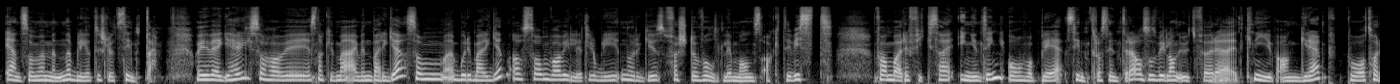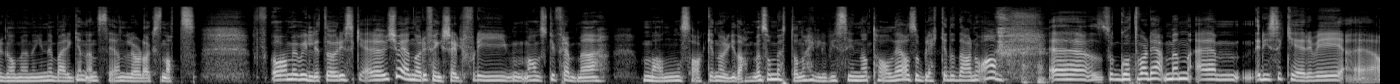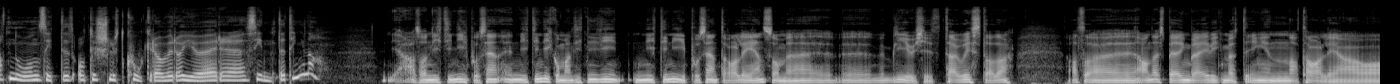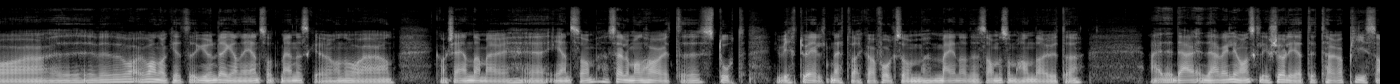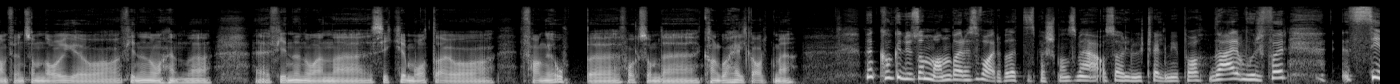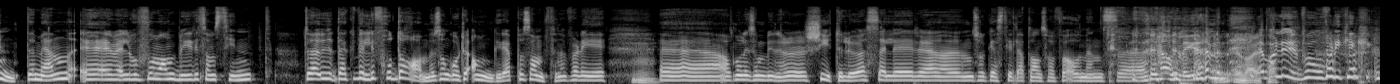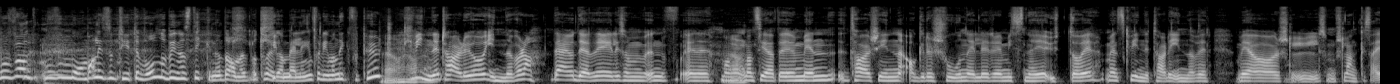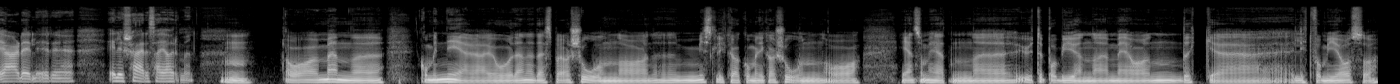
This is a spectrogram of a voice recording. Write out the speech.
ensomme mennene blir jo til slutt sinte. Og i VG Helg så har vi snakket med Eivind Berge, som bor i Bergen, og som var villig til å bli Norges første voldelige mannsaktivist. For han bare fikk seg ingenting, og ble sintere og sintere. Og så ville han utføre et knivangrep på Torgallmenningen i Bergen en sen lørdagsnatt. Og han var villig til å risikere 21 år i fengsel fordi han skulle fremme mannens sak i Norge, da. Men så møtte han jo heldigvis sin Natalia, og så ble ikke det der noe av. Eh, så godt var det. Men eh, risikerer vi eh, at noen sitter og til slutt koker over og gjør sinte ting, da? Ja, altså 99,99 99%, 99% av alle ensomme blir jo ikke terrorister, da. Altså, Anders Behring Breivik møtte ingen Natalia og eh, var nok et grunnleggende ensomt menneske. Og nå er han kanskje enda mer eh, ensom, selv om han har et eh, stort virtuelt nettverk av folk som mener det samme som han der ute. Nei, det er, det er veldig vanskelig selv i et terapisamfunn som Norge å finne noen, finne noen sikre måter å fange opp folk som det kan gå helt galt med. Men kan ikke du som mann bare svare på dette spørsmålet som jeg også har lurt veldig mye på. Det er hvorfor sinte menn, eh, eller hvorfor man blir liksom sint det er, det er ikke veldig få damer som går til angrep på samfunnet fordi mm. eh, at man liksom begynner å skyte løs, eller eh, Nå skal ikke jeg stille deg til ansvar for alle menns eh, handlinger, men jeg bare lurer på hvorfor, ikke, hvorfor, hvorfor, må man liksom ty til vold og begynne å stikke ned damer på Torgallmeldingen fordi man ikke får pult? Ja, ja, ja. Kvinner tar det jo innover, da. Det er jo det de liksom en, man, man sier at menn tar sin aggresjon eller misnøye utover, mens kvinner tar det innover ved å liksom slanke seg i hjel eller, eller skjære seg i armen. Mm. Og menn eh, kombinerer jo denne desperasjonen og mislykka kommunikasjonen og ensomheten eh, ute på byen med å drikke litt for mye også.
